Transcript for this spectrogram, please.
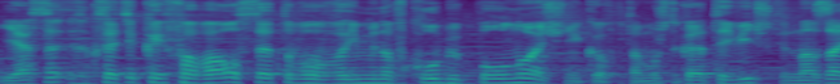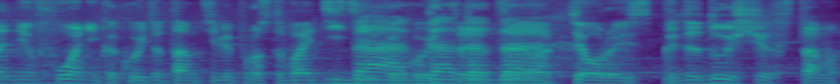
Я, кстати, кайфовал с этого именно в клубе полуночников, потому что когда ты видишь, ты на заднем фоне какой-то там тебе просто водитель да, какой-то, да, да, да. актер из предыдущих там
